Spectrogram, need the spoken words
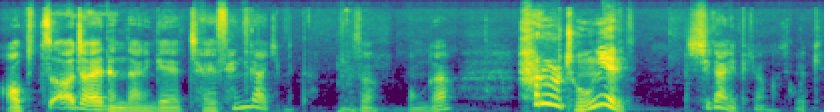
없어져야 된다는 게 제 생각입니다. 그래서 뭔가 하루 종일 시간이 필요한 거죠. 이렇게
